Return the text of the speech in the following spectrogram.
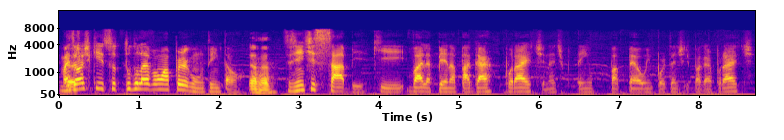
Mas Eu eu acho que isso tudo leva a uma pergunta, então. Aham. Se a gente sabe que vale a pena pagar por arte, né? Tipo, tem o papel importante de pagar por arte.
